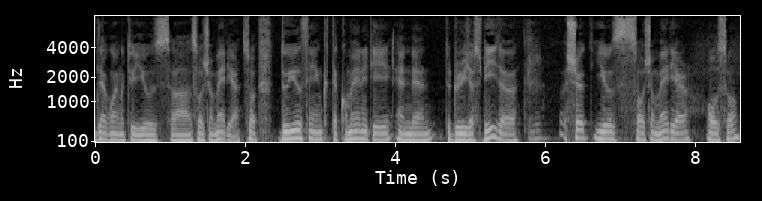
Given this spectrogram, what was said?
they're going to use uh, social media. So, do you think the community and then the religious leader mm-hmm. should use social media also,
